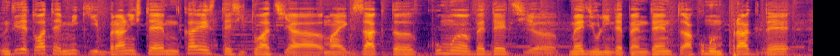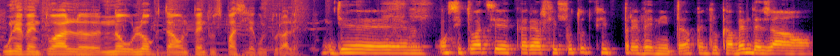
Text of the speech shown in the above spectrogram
Întâi de toate, Miki Braniște, care este situația mai exactă? Cum vedeți uh, mediul independent acum în prag de un eventual uh, nou lockdown pentru spațiile culturale? E o situație care ar fi putut fi prevenită, pentru că avem deja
